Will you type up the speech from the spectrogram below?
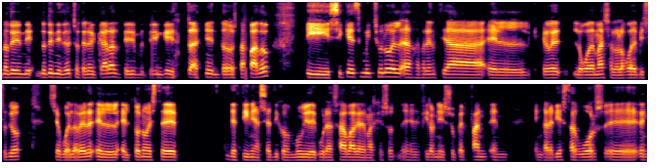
no, tienen, no tienen derecho a tener cara, tienen, tienen que estar bien todos tapados. Y sí que es muy chulo la referencia, el, que creo que luego además a lo largo del episodio se vuelve a ver el, el tono este de cine asiático muy de Kurosawa, que además que son, eh, Filoni es súper fan en, en Galería Star Wars, eh, en,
